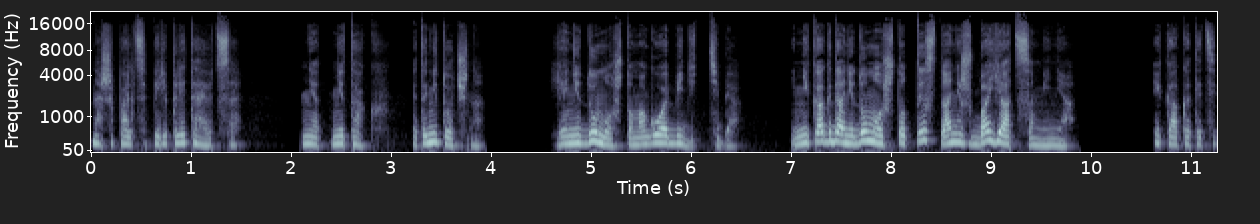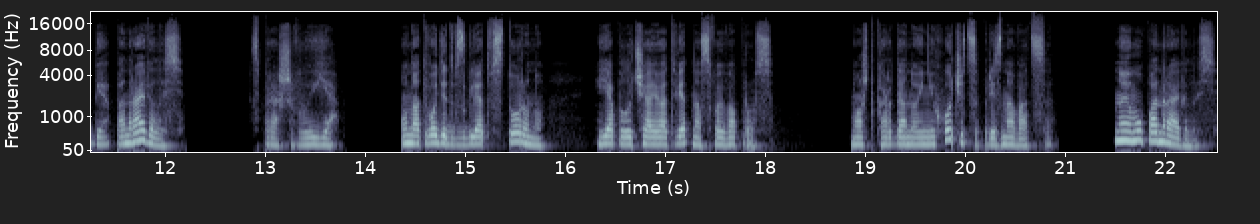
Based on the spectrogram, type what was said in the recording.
Наши пальцы переплетаются. Нет, не так. Это не точно. Я не думал, что могу обидеть тебя. И никогда не думал, что ты станешь бояться меня. И как это тебе, понравилось? Спрашиваю я. Он отводит взгляд в сторону, и я получаю ответ на свой вопрос. Может, Кардану и не хочется признаваться, но ему понравилось.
